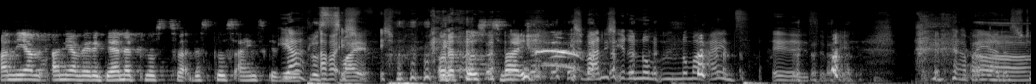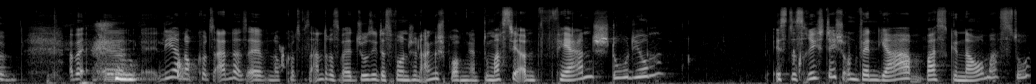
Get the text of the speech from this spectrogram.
Anja, Anja wäre gerne plus zwei, das plus eins gewesen. Ja, plus aber zwei. Ich, ich, Oder plus zwei. ich war nicht ihre Num Nummer eins. Äh, ist okay. Aber ja, Ah. das stimmt. Aber äh, Lia, noch kurz anders, äh, noch kurz was anderes, weil Josie das vorhin schon angesprochen hat. Du machst ja ein Fernstudium. Ist das richtig? Und wenn ja, was genau machst du?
